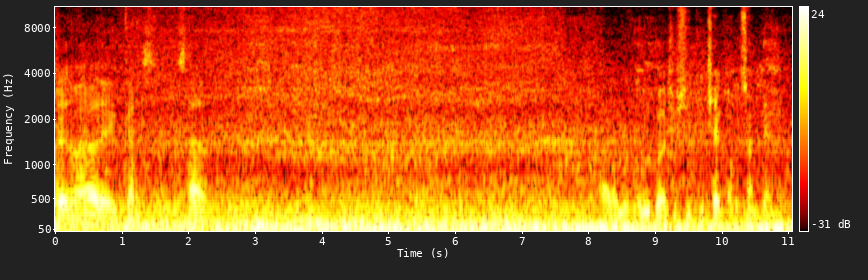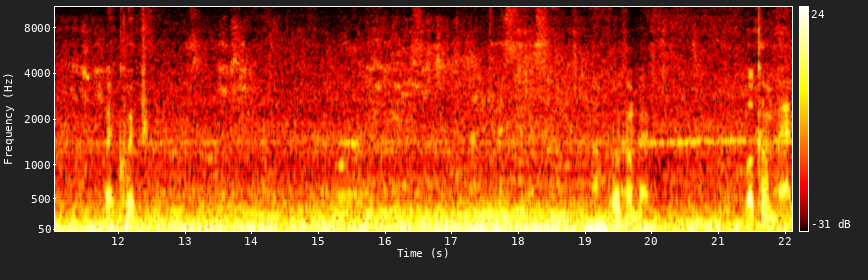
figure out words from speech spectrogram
Pero de cansado. let me let me grocery street to check on something right quick. Welcome back. Welcome back.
